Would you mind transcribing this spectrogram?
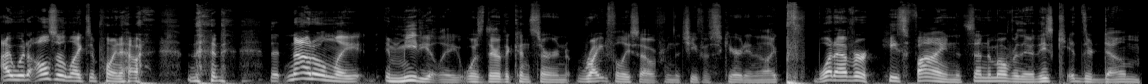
I would also like to point out that that not only immediately was there the concern, rightfully so, from the chief of security, and they're like, whatever, he's fine. Send him over there. These kids are dumb.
